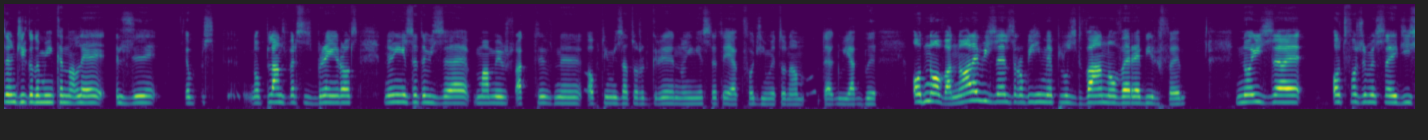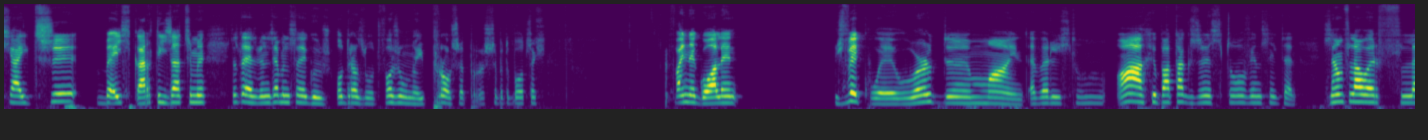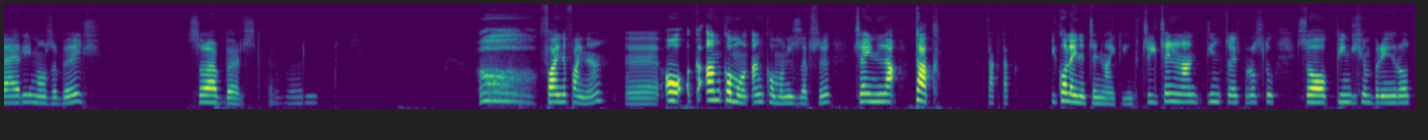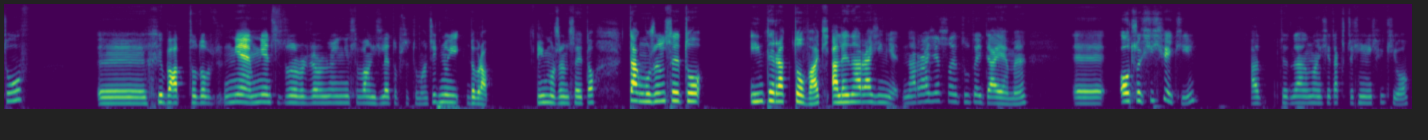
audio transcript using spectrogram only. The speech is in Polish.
jestem Dzigo Dominika, no ale z, z no, Plants vs. Brainrots, no i niestety widzę, mamy już aktywny optymizator gry, no i niestety jak wchodzimy to nam tak jakby od nowa, no ale widzę, zrobiliśmy plus dwa nowe rebirfy, no i że otworzymy sobie dzisiaj trzy base karty i zobaczymy co to jest, więc ja bym sobie go już od razu otworzył, no i proszę, proszę, żeby to było coś fajnego, ale zwykły World Mind, Everest. A, chyba tak, że jest to więcej ten. Sunflower Flurry może być. Solar Burst. Everest. Fajne, fajne. E, o, Uncommon, Uncommon jest lepszy. Chain la... Tak, tak, tak. I kolejny Chain Lightning, czyli Chain Lightning to jest po prostu co 50 brainrotów. Yy, chyba to dobrze. Nie nie wiem, czy to dobrze, nie wam źle to przetłumaczyć. No i dobra. I możemy sobie to. Tak, możemy sobie to interaktować, ale na razie nie. Na razie sobie tutaj dajemy. Yy, o, coś się świeci. A to na- nam się tak wcześniej nie świeciło.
